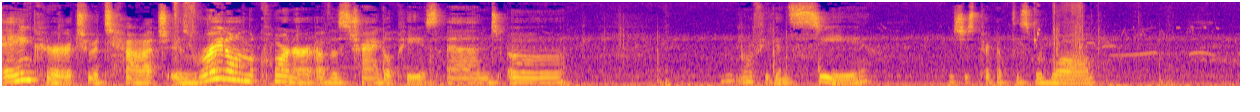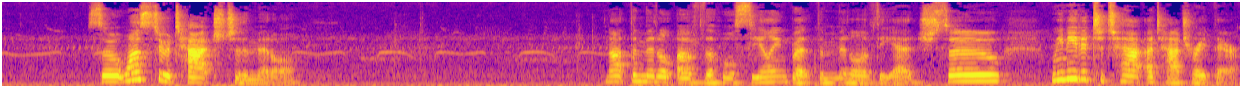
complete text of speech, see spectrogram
anchor to attach is right on the corner of this triangle piece. And, uh, I don't know if you can see. Let's just pick up this wood wall. So it wants to attach to the middle. Not the middle of the whole ceiling, but the middle of the edge. So we need it to attach right there.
